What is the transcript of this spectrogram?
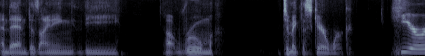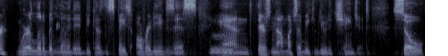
and then designing the uh, room to make the scare work. Here we're a little bit limited because the space already exists Mm, and there's not much that we can do to change it. So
